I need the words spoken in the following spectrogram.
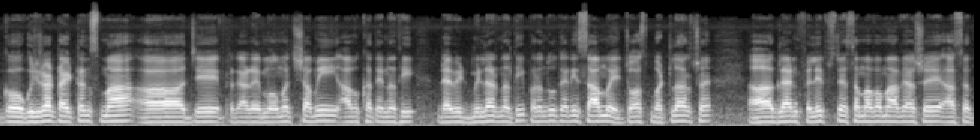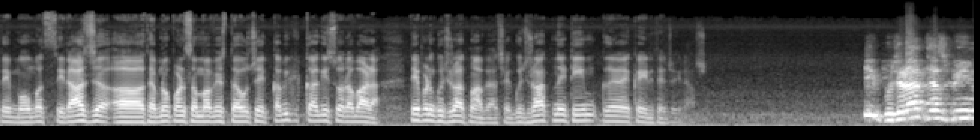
ગુજરાત ટાઇટન્સમાં જે પ્રકારે મોહમ્મદ શમી આ વખતે નથી, ડેવિડ મિલર નથી, પરંતુ તેની સામે જોસ બટલર છે ગ્લેન ફિલિપ્સને સમાવવામાં આવ્યા છે, આ સાથે મોહમ્મદ સિરાજ તેમનો પણ સમાવેશ થયો છે, કવિ કાગીસો રબાડા, તે પણ ગુજરાતમાં આવ્યા છે. ગુજરાતની ટીમ કઈ રીતે જોઈ રહ્યા છે? Gujarat has been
